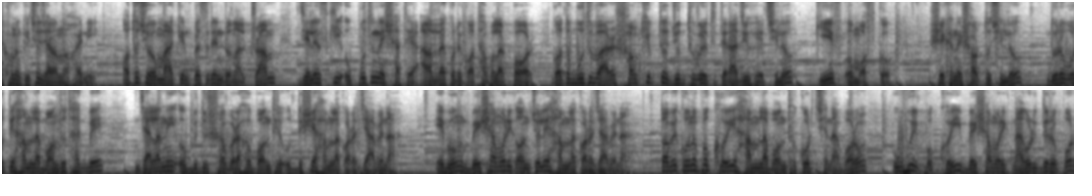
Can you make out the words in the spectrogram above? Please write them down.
এখনও কিছু জানানো হয়নি। অথচ মার্কিন প্রেসিডেন্ট ডোনাল্ড ট্রাম্প, জেলেন্সকি ও পুতিনের সাথে আলাদা করে কথা বলার পর গত বুধবার সংক্ষিপ্ত যুদ্ধবিরতিতে রাজি হয়েছিল কিয়েভ ও মস্কো। সেখানে শর্ত ছিল, দূরবর্তী হামলা বন্ধ থাকবে, জ্বালানি ও বিদ্যুৎ সরবরাহ বন্ধের উদ্দেশ্যে হামলা করা যাবে না এবং বেসামরিক অঞ্চলে হামলা করা যাবে না। তবে কোনো পক্ষই হামলা বন্ধ করছে না, বরং উভয় পক্ষই বেসামরিক নাগরিকদের ওপর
